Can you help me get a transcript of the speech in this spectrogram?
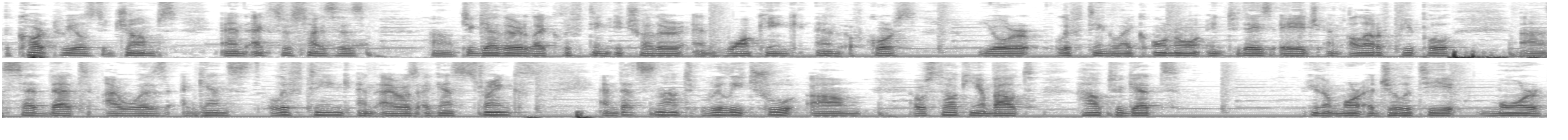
the cartwheels, the jumps, and exercises uh, together like lifting each other and walking. And of course you're lifting like Ono in today's age. And a lot of people uh, said that I was against lifting and I was against strength. And that's not really true. Um, I was talking about how to get you know more agility more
